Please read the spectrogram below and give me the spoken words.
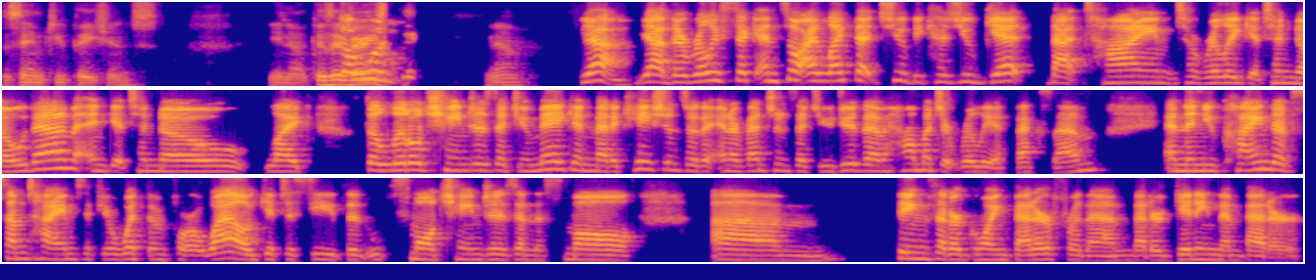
the same two patients. You know, because they're so very when, sick. Yeah yeah yeah they're really sick and so i like that too because you get that time to really get to know them and get to know like the little changes that you make in medications or the interventions that you do them how much it really affects them. And then you kind of sometimes if you're with them for a while get to see the small changes and the small um, things that are going better for them that are getting them better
